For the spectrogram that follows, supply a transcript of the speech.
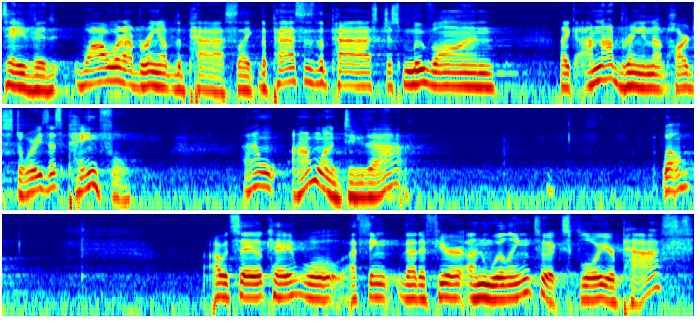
David, why would I bring up the past? Like, the past is the past, just move on. Like, I'm not bringing up hard stories, that's painful. I don't, I don't want to do that. Well, I would say, okay, well, I think that if you're unwilling to explore your past,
